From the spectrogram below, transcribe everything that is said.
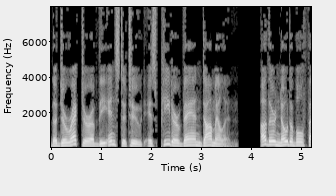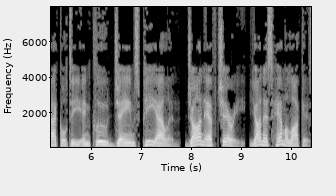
The director of the institute is Peter van Dommelen. Other notable faculty include James P. Allen, John F. Cherry, Yannis Hamilakis,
